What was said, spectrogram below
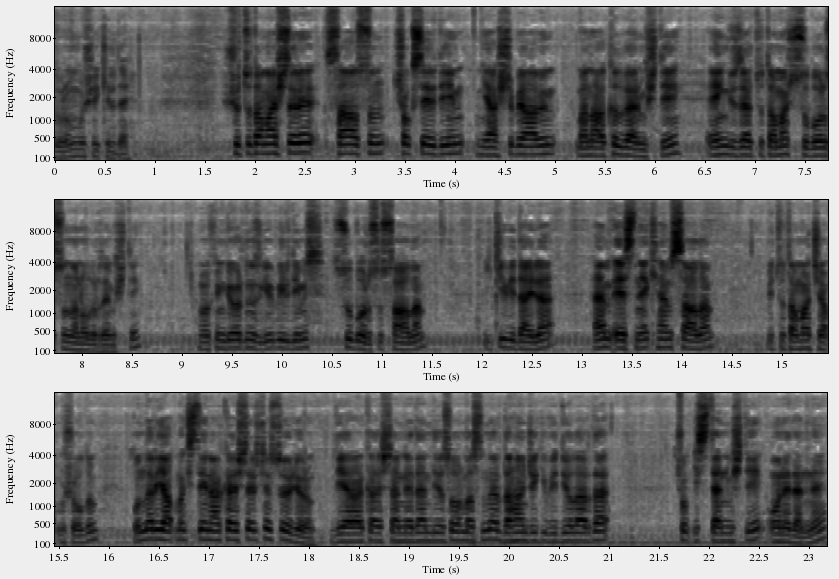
Durum bu şekilde. Şu tutamaçları sağ olsun çok sevdiğim yaşlı bir abim bana akıl vermişti. En güzel tutamaç su borusundan olur demişti. Bakın gördüğünüz gibi bildiğimiz su borusu sağlam. İki vidayla hem esnek hem sağlam bir tutamaç yapmış oldum. Bunları yapmak isteyen arkadaşlar için söylüyorum. Diğer arkadaşlar neden diye sormasınlar. Daha önceki videolarda çok istenmişti o nedenle.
